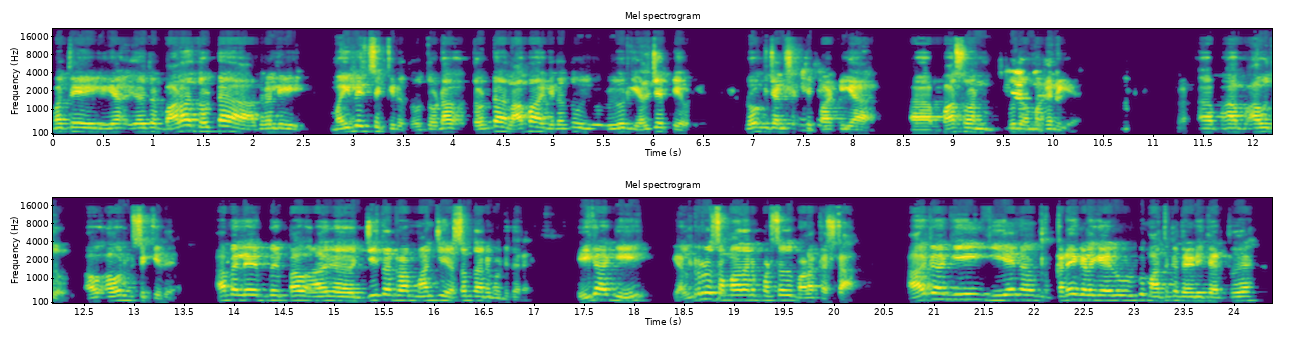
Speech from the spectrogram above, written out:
ಮತ್ತೆ ಬಹಳ ದೊಡ್ಡ ಅದರಲ್ಲಿ ಮೈಲೇಜ್ ಸಿಕ್ಕಿರೋದು ದೊಡ್ಡ ದೊಡ್ಡ ಲಾಭ ಆಗಿರೋದು ಇವ್- ಇವ್ರಿಗೆ ಎಲ್ ಜೆ ಪಿ ಅವರಿಗೆ. ಲೋಕ ಜನಶಕ್ತಿ. ಪಾರ್ಟಿಯ ಪಾಸ್ವಾನ್ ಮಗನಿಗೆ. ಹೌದು. ಅವ್- ಅವ್ರಿಗೆ ಸಿಕ್ಕಿದೆ. ಆಮೇಲೆ ಜೀತನ್ ರಾಮ್ ಮಾಂಜಿ ಅಸಮಾಧಾನಗೊಂಡಿದ್ದಾರೆ. ಹೀಗಾಗಿ ಎಲ್ಲರೂ ಸಮಾಧಾನ ಪಡಿಸೋದು ಬಹಳ ಕಷ್ಟ. ಹಾಗಾಗಿ ಏನು ಕಡೆಗಳಿಗೆ ಎಲ್ಲರಿಗೂ ಮಾತುಕತೆ ನಡೀತಾ ಇರ್ತದೆ.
